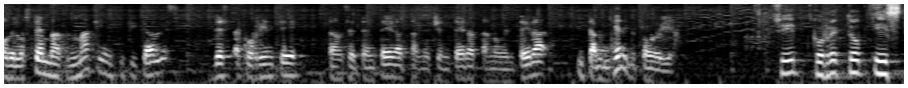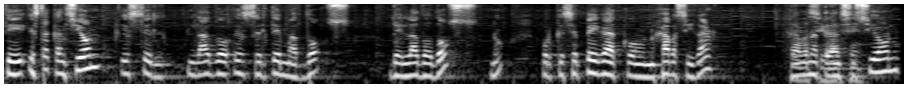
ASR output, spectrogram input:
o de los temas más identificables de esta corriente tan setentera, tan ochentera, tan noventera y tan vigente todavía. Sí, correcto. Este, esta canción es el lado, es el tema 2 del lado 2, ¿no? Porque se pega con Java Cigar, una transición,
